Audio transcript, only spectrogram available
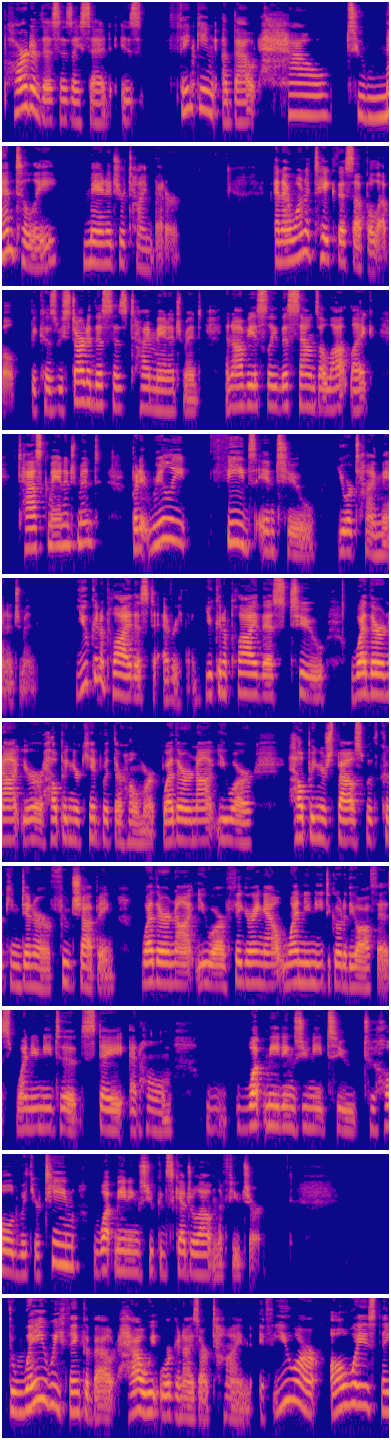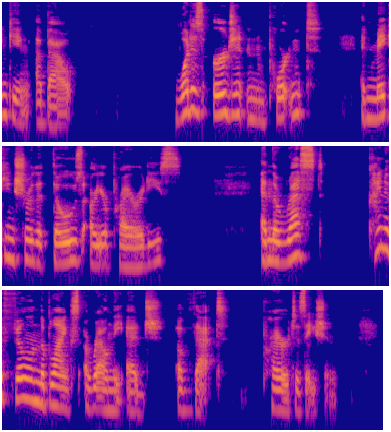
Part of this, as I said, is thinking about how to mentally manage your time better. And I want to take this up a level because we started this as time management. And obviously, this sounds a lot like task management, but it really feeds into your time management. You can apply this to everything. You can apply this to whether or not you're helping your kid with their homework, whether or not you are helping your spouse with cooking dinner, or food shopping, whether or not you are figuring out when you need to go to the office, when you need to stay at home, what meetings you need to, to hold with your team, what meetings you can schedule out in the future. The way we think about how we organize our time, if you are always thinking about what is urgent and important and making sure that those are your priorities, and the rest kind of fill in the blanks around the edge of that prioritization.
